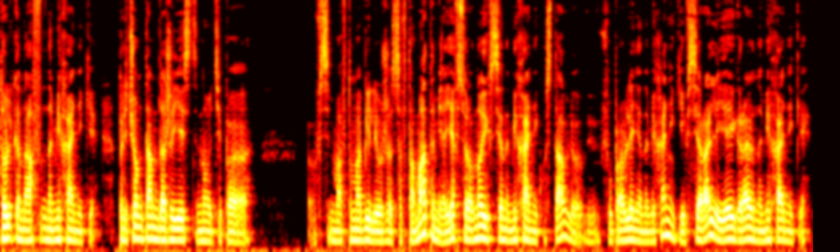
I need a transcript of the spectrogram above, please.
только на, на механике. Причем там даже есть, ну, типа, автомобили уже с автоматами, а я все равно их все на механику ставлю, в управление на механике, и все ралли я играю на механике.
